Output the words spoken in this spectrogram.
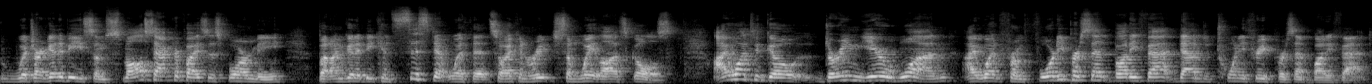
which are going to be some small sacrifices for me, but I'm going to be consistent with it so I can reach some weight loss goals. I want to go, during year one, I went from 40% body fat down to 23% body fat.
